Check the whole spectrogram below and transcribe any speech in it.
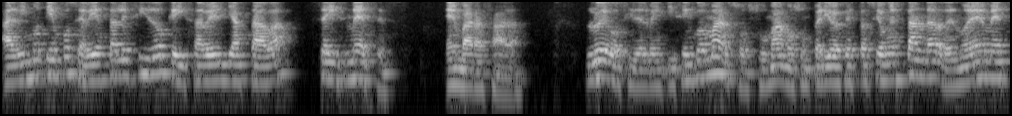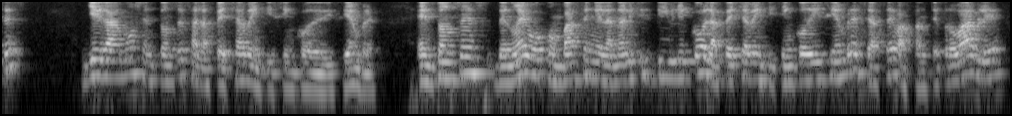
al mismo tiempo se había establecido que Isabel ya estaba seis meses embarazada. Luego, si del 25 de marzo sumamos un periodo de gestación estándar de nueve meses, llegamos entonces a la fecha 25 de diciembre. Entonces, de nuevo, con base en el análisis bíblico, la fecha 25 de diciembre se hace bastante probable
